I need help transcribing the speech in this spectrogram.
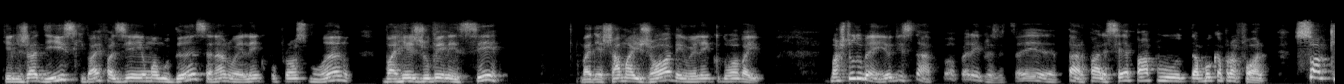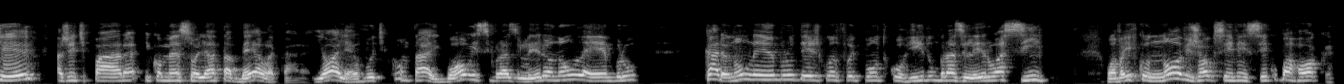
que ele já disse que vai fazer uma mudança né, no elenco para o próximo ano, vai rejuvenescer, vai deixar mais jovem o elenco do Havaí. Mas tudo bem, eu disse, tá, peraí, presidente, aí, tá, para, isso é papo da boca para fora. Só que a gente para e começa a olhar a tabela, cara. E olha, eu vou te contar, igual esse brasileiro, eu não lembro, cara, eu não lembro desde quando foi ponto corrido um brasileiro assim. O Havaí ficou nove jogos sem vencer com o Barroca.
